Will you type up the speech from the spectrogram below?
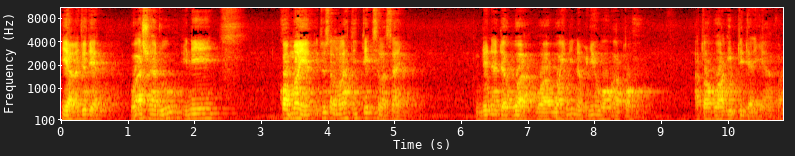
Ya lanjut ya wa ashadu ini koma ya itu salah titik selesai kemudian ada wa wa wa ini namanya wa atof atau waw ibtidaiyah apa?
